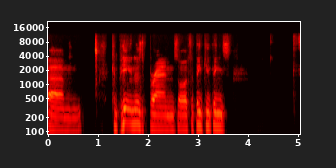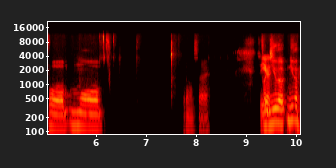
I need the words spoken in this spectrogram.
um, competing as brands or to thinking things for more. What do I say? So for newer, newer,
